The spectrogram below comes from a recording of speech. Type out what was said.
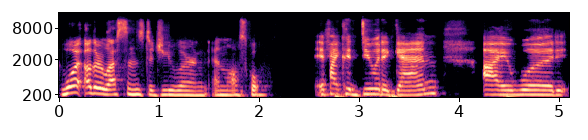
What other lessons did you learn in law school? If I could do it again, I would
